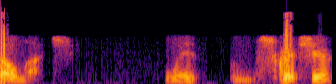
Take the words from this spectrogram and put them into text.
so much with scripture,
